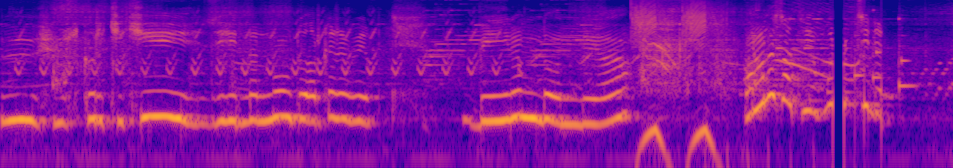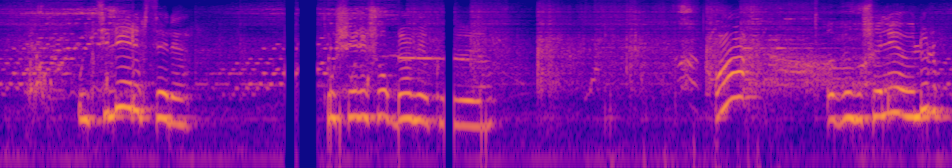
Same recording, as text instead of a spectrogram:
Üf, 142 zehirlen ne oldu arkadaşlar bir beynim döndü ya. Ananı satayım ultili. Ultili herif seni. Bu şeyi çok can yakıyor ya. Aa! Abi bu şeleye ölürüm.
